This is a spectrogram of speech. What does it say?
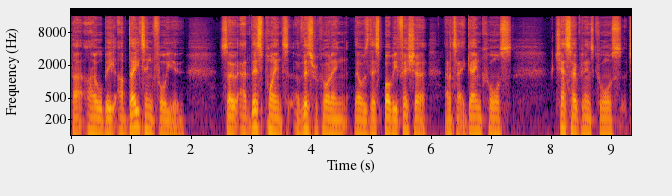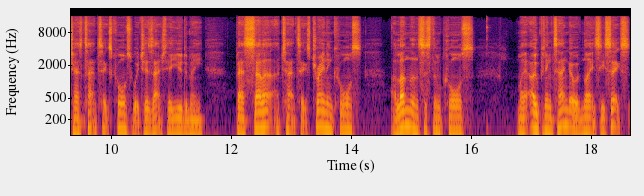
that I will be updating for you. So at this point of this recording, there was this Bobby Fischer Annotated Game course, Chess Openings course, Chess Tactics course, which is actually a Udemy bestseller, a tactics training course, a London system course, my opening tango of knight c6,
